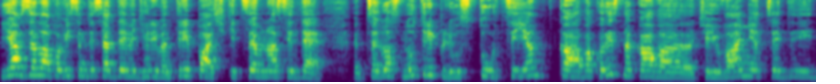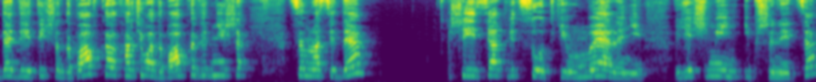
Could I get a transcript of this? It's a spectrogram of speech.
Я взяла по 89 гривень три пачки. Це в нас іде. Це у нас Нутрі Плюс, Турція, кава, корисна кава чаювання. Це йде дієтична добавка, харчова добавка, вірніше. Це в нас іде 60% мелені ячмінь і пшениця.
